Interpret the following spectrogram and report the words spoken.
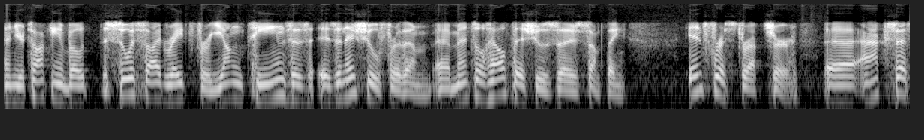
And you're talking about the suicide rate for young teens is, is an issue for them. Uh, mental health issues is something. Infrastructure, uh, access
